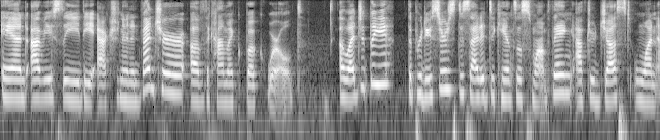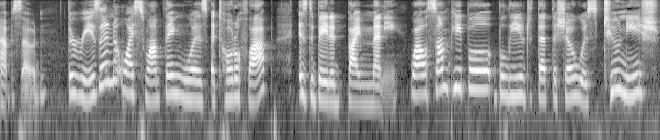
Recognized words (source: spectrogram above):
and obviously the action and adventure of the comic book world. Allegedly, the producers decided to cancel Swamp Thing after just one episode. The reason why Swamp Thing was a total flop is debated by many. While some people believed that the show was too niche,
